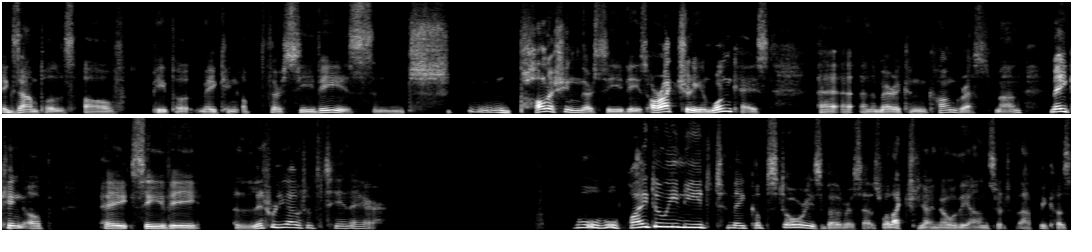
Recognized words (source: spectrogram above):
examples of people making up their CVs and polishing their CVs, or actually, in one case, uh, an American congressman making up a CV literally out of thin air. Why do we need to make up stories about ourselves? Well, actually, I know the answer to that because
